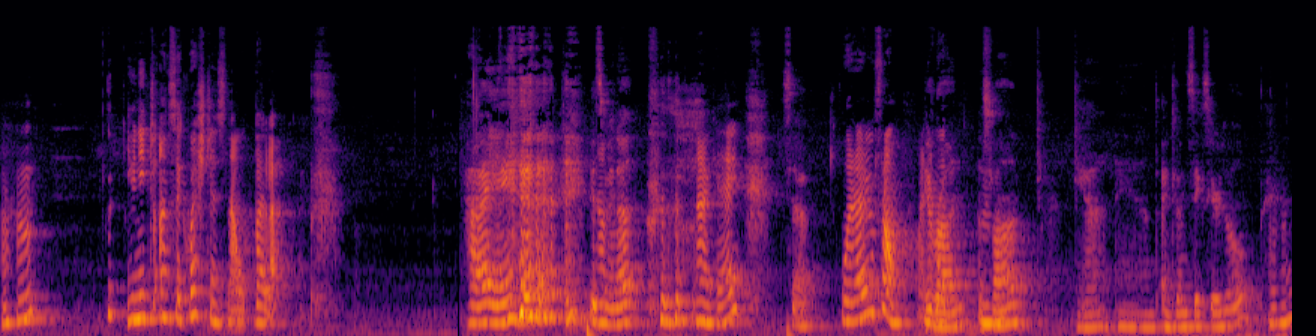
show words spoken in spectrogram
hmm You need to answer questions now, Bella. Hi, it's Mina. Okay. so, Where are you from? And Iran, Islam. Yeah, and I'm 26 years old. Mhm.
